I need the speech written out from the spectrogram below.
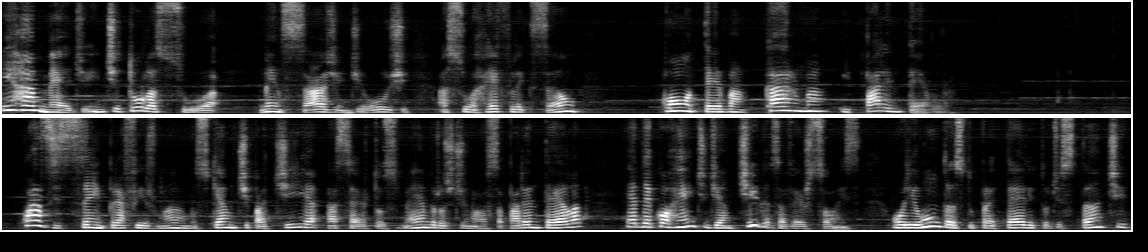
E Hamed intitula sua mensagem de hoje a sua reflexão com o tema Karma e Parentela. Quase sempre afirmamos que a antipatia a certos membros de nossa parentela é decorrente de antigas aversões, oriundas do pretérito distante,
